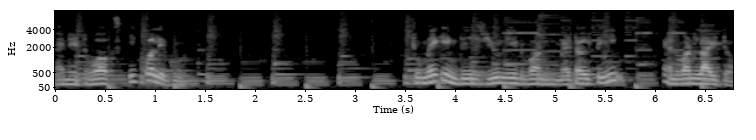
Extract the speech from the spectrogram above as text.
And it works equally good. To making this you need one metal tin and one lighter.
